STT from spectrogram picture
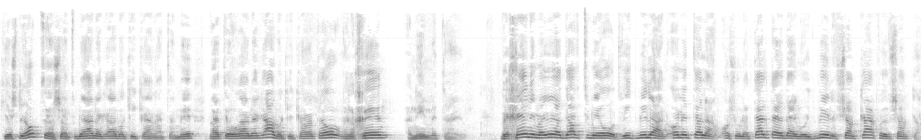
כי יש לי אופציה שהטמעה נגעה בכיכר הטמא והטהורה נגעה בכיכר הטהור, ולכן אני מתאר. וכן אם היו ידיו טמאות והטבילן או נטלם, או שהוא נטל את הידיים או הטביל, אפשר כך ואפשר כך.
